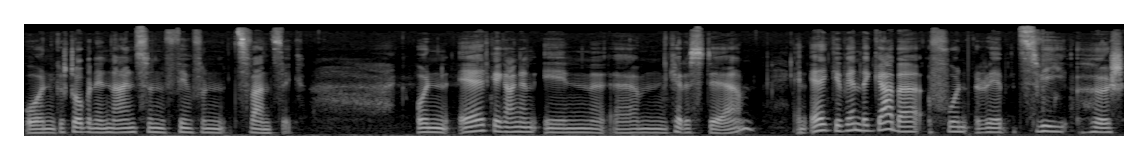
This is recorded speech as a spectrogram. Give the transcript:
und gestorben in 1925. Und er ist gegangen in ähm, Kerester und er gewinnt die Gabe von Reb Zwi Hirsch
